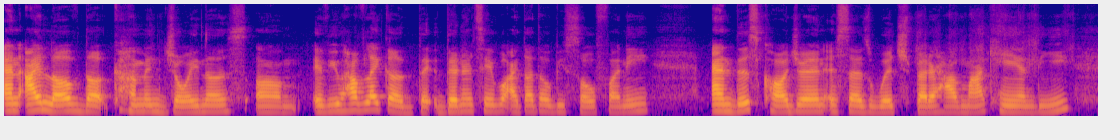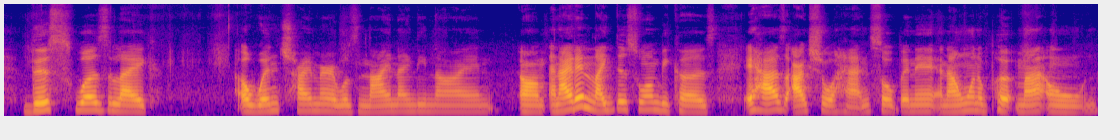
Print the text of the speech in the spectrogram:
And I love the come and join us. Um, if you have like a d- dinner table, I thought that would be so funny. And this cauldron, it says, witch better have my candy. This was like a wind chimer. It was nine ninety nine. Um, and I didn't like this one because it has actual hand soap in it, and I want to put my own.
